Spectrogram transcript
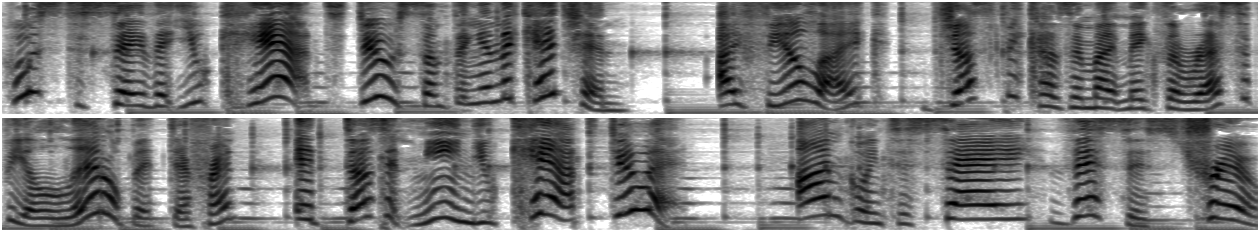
who's to say that you can't do something in the kitchen? I feel like just because it might make the recipe a little bit different, it doesn't mean you can't do it. I'm going to say this is true.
